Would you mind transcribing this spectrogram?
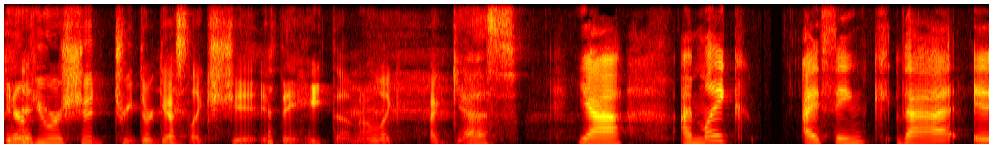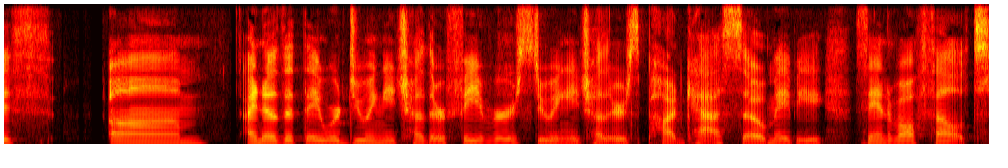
Interviewers should treat their guests like shit if they hate them. And I'm like, I guess. Yeah. I'm like I think that if um I know that they were doing each other favors doing each other's podcasts, so maybe Sandoval felt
